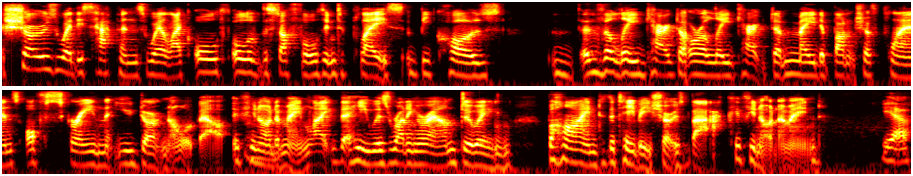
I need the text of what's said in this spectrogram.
shows where this happens, where like all all of the stuff falls into place because the lead character or a lead character made a bunch of plans off screen that you don't know about, if you know what I mean. Like that he was running around doing behind the TV show's back, if you know what I mean. Yeah.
